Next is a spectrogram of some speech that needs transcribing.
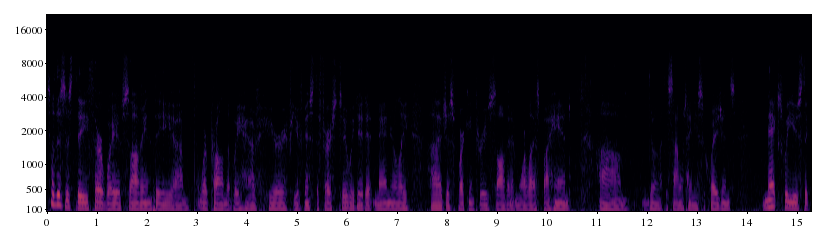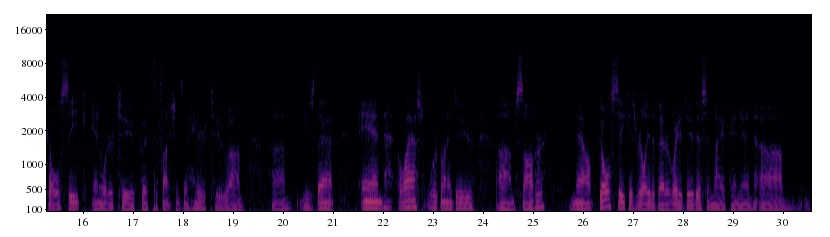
So this is the third way of solving the um, word problem that we have here. If you've missed the first two, we did it manually, uh, just working through solving it more or less by hand, um, doing with the simultaneous equations. Next we use the goal seek in order to put the functions in here to um, um use that. And last we're going to do um, solver. Now, goal seek is really the better way to do this in my opinion, um,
